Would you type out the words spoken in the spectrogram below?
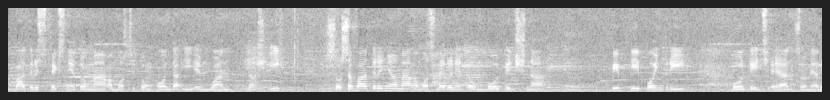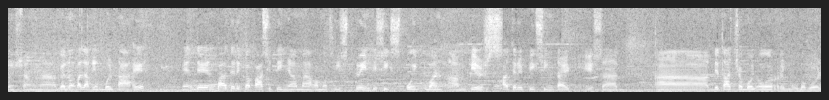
battery specs nito mga kamos itong Honda EM1-E. So sa battery niya mga kamos, meron itong voltage na 50.3 voltage. Ayan, so meron siyang ah, ganong kalaking voltahe. And then battery capacity niya mga kamos is 26.1 amperes. Battery fixing type is ah, ah, detachable or removable.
